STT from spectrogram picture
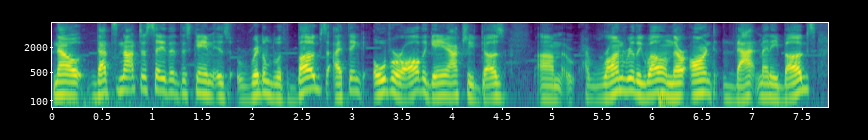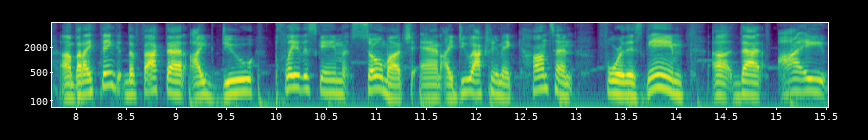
Now that's not to say that this game is riddled with bugs. I think overall the game actually does um, run really well and there aren't that many bugs. Uh, but I think the fact that I do play this game so much and I do actually make content for this game uh, that I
